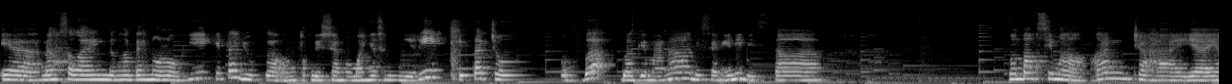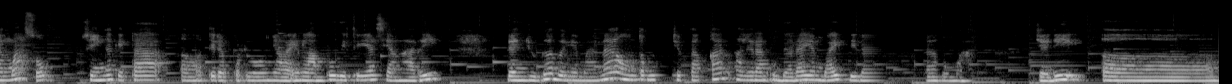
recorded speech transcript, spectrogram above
Ya, nah selain dengan teknologi, kita juga untuk desain rumahnya sendiri, kita coba bagaimana desain ini bisa memaksimalkan cahaya yang masuk sehingga kita uh, tidak perlu nyalain lampu gitu ya siang hari dan juga bagaimana untuk menciptakan aliran udara yang baik di dalam rumah. Jadi uh,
